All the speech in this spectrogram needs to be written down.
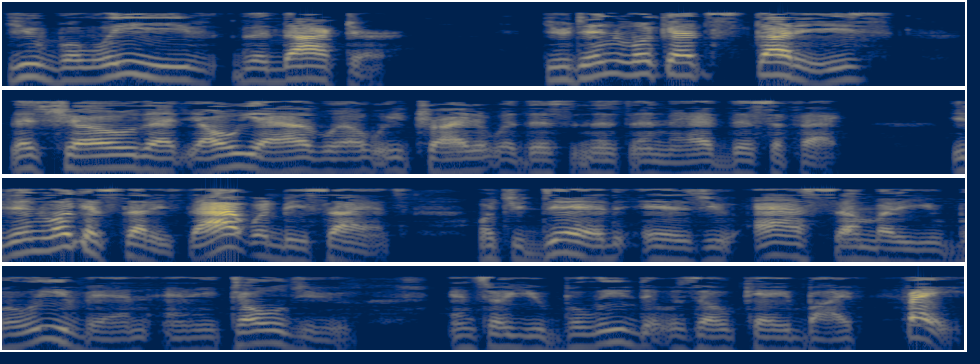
You believe the doctor. You didn't look at studies that show that, oh yeah, well, we tried it with this and this and it had this effect. You didn't look at studies. That would be science. What you did is you asked somebody you believe in and he told you. And so you believed it was okay by faith.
